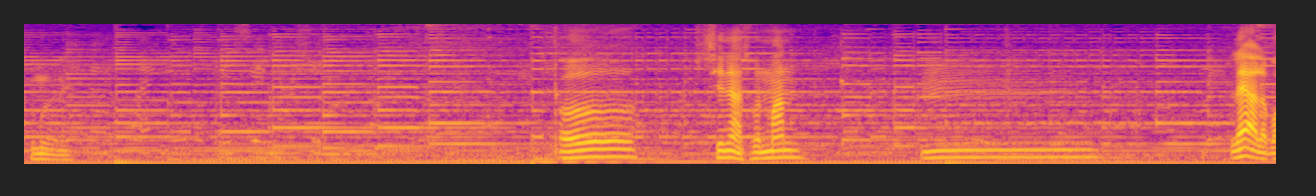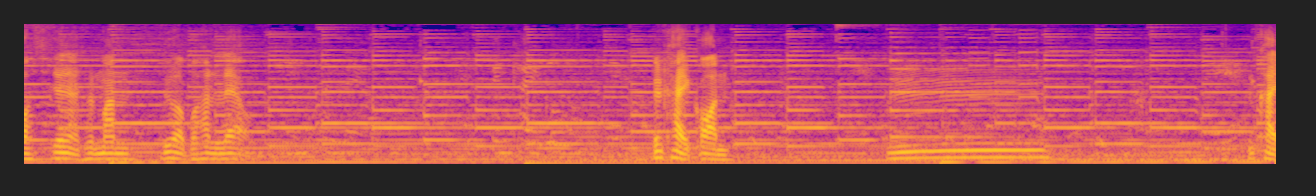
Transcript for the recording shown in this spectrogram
คือมื้อนี้ เออชินาชนมันอืมแล้วเหรอบอกชินาชนมันเรือบ่ทันแล้ว เป็นไข้ก่อนเป็นไข่ก่อน อืมเป็นไข่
